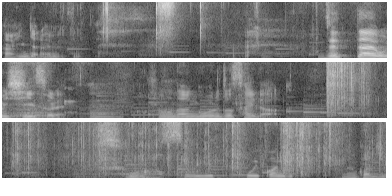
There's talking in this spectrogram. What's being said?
あいいんじゃない？別に。絶対美味しいそれ湘南ゴールドサイダー。すごいな。そういうこういう感じか。どういう感じ。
